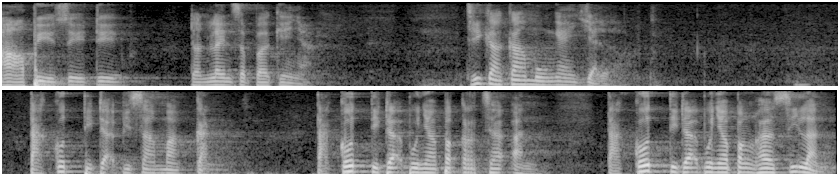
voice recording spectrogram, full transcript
A, B, C, D dan lain sebagainya. Jika kamu ngeyel Takut tidak bisa makan Takut tidak punya pekerjaan Takut tidak punya penghasilan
